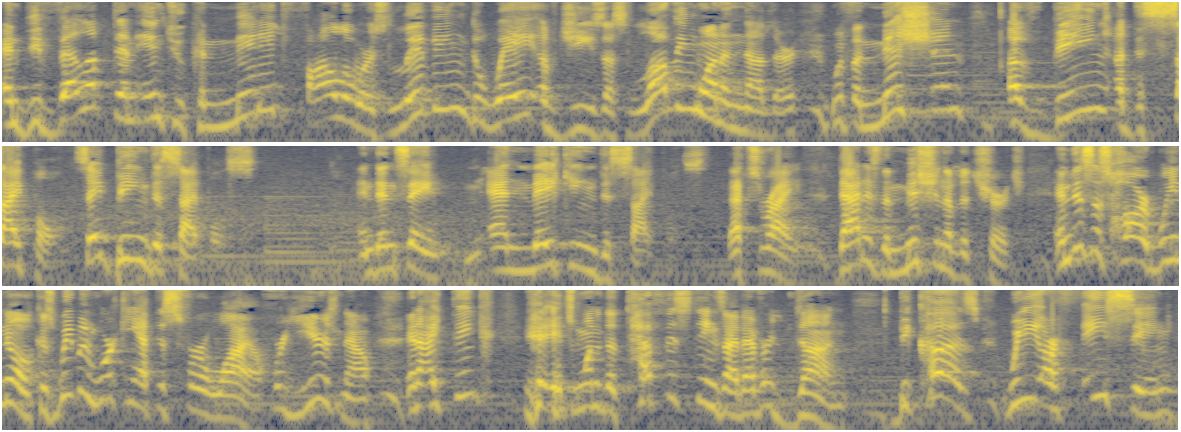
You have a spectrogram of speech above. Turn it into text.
and develop them into committed followers, living the way of Jesus, loving one another with a mission of being a disciple. Say, being disciples and then say, and making disciples. That's right. That is the mission of the church. And this is hard, we know, because we've been working at this for a while, for years now. And I think it's one of the toughest things I've ever done because we are facing,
